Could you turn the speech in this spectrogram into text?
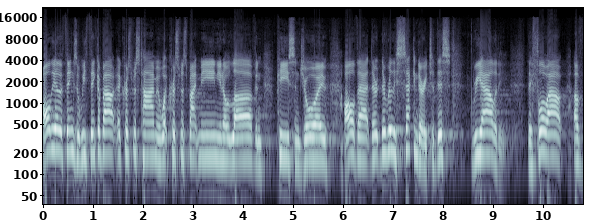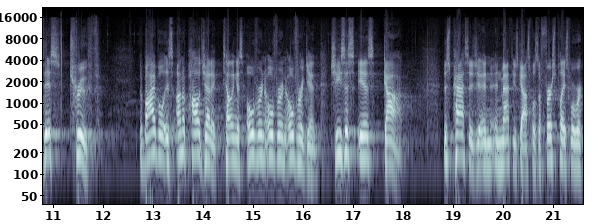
All the other things that we think about at Christmas time and what Christmas might mean, you know, love and peace and joy, all that, they're, they're really secondary to this reality. They flow out of this truth. The Bible is unapologetic, telling us over and over and over again Jesus is God. This passage in, in, Matthew's gospel is the first place where we're,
